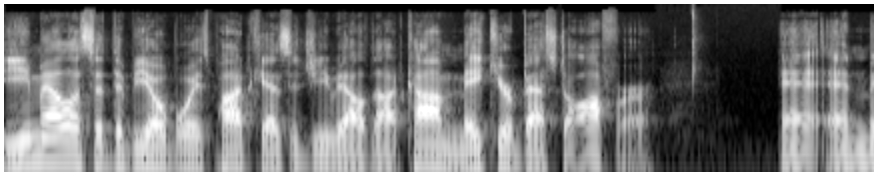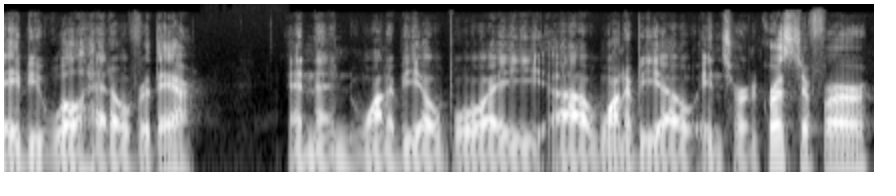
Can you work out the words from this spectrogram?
email us at the BO Boys Podcast at gmail.com. Make your best offer. And, and maybe we'll head over there and then Wannabe O Boy, uh, Wannabe O Intern Christopher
